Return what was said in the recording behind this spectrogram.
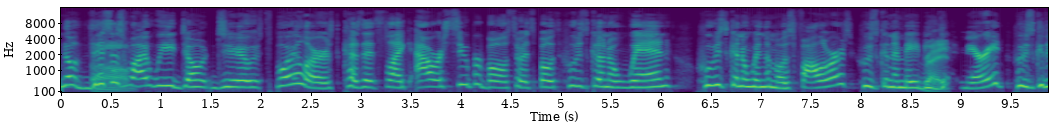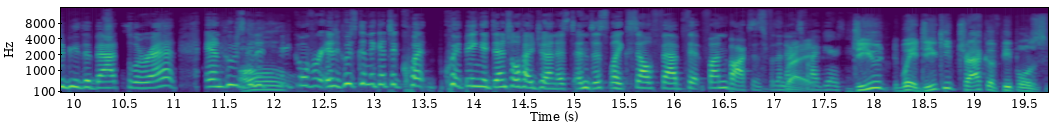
No, this is Um, why we don't do spoilers because it's like our Super Bowl. So it's both who's going to win, who's going to win the most followers, who's going to maybe Right. get married, who's going to be the bachelorette, and who's going to Oh. take over, and who's going to get to quit quit being a dental hygienist and just like sell Fab Fit Fun boxes for the next Right. five years. Do you wait? Do you keep track of people's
